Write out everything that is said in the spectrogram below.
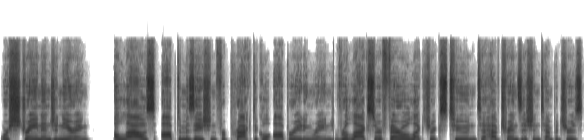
or strain engineering allows optimization for practical operating range. Relaxor ferroelectrics tuned to have transition temperatures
